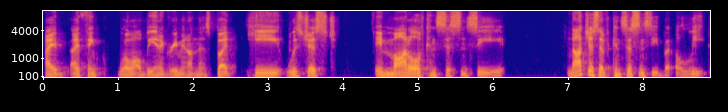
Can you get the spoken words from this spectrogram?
I I think we'll all be in agreement on this. But he was just a model of consistency not just of consistency, but elite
